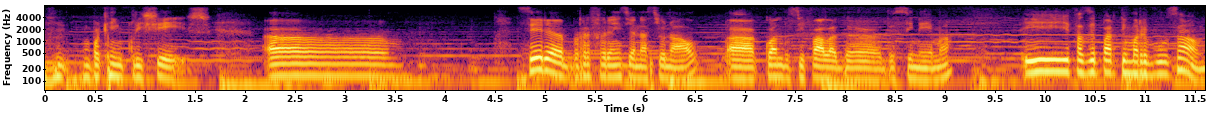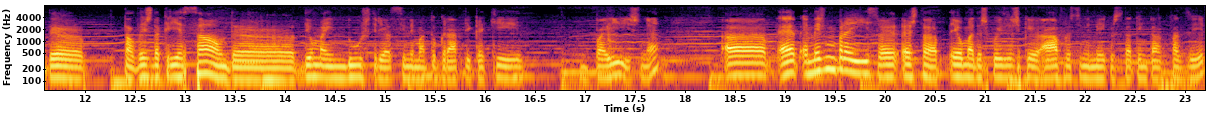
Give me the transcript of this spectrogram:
um pouquinho clichês. Uh, ser a referência nacional uh, quando se fala de, de cinema e fazer parte de uma revolução, de, talvez da criação de, de uma indústria cinematográfica aqui no país, né? Uh, é, é, mesmo para isso, é, esta é uma das coisas que a Afro Cinemakers está a tentar fazer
